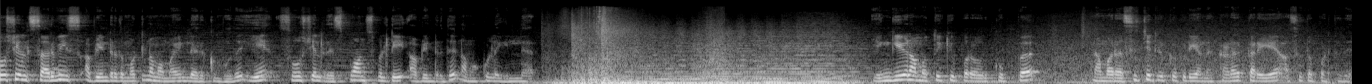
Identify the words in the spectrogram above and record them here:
சோஷியல் சர்வீஸ் அப்படின்றது மட்டும் நம்ம மைண்டில் இருக்கும்போது ஏன் சோஷியல் ரெஸ்பான்சிபிலிட்டி அப்படின்றது நமக்குள்ளே இல்லை? எங்கேயோ நம்ம தூக்கி போகிற ஒரு குப்பை நம்ம ரசிச்சுட்டு இருக்கக்கூடிய அந்த கடற்கரையை அசுத்தப்படுத்துது.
